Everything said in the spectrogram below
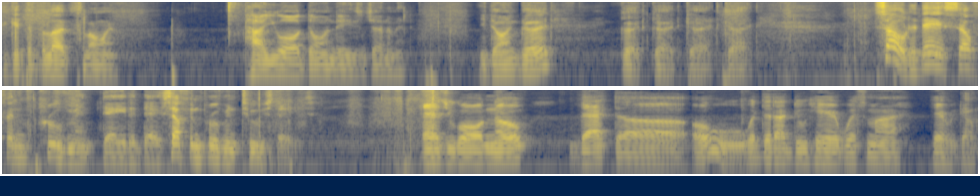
to get the blood flowing. How you all doing, ladies and gentlemen? You doing good? Good, good, good, good. So today is self-improvement day today. Self-improvement Tuesdays. As you all know, that uh oh, what did I do here with my there we go.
